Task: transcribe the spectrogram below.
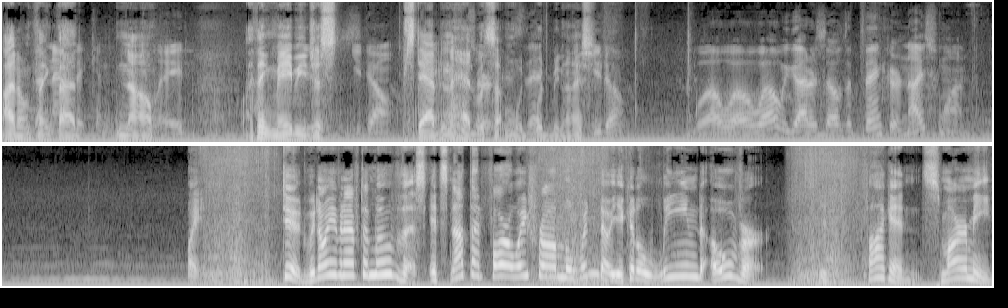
I don't think that. it can get No. I think maybe just stabbed in the The head with something would, would be nice. You don't. Well, well, well, we got ourselves a thinker. Nice one. Wait, dude, we don't even have to move this. It's not that far away from the window. You could have leaned over. You fucking smarmy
